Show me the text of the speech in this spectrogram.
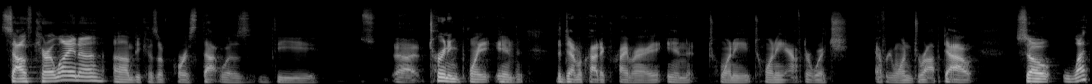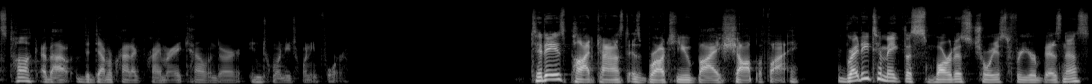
South Carolina, um, because of course that was the uh, turning point in the Democratic primary in 2020, after which everyone dropped out. So let's talk about the Democratic primary calendar in 2024. Today's podcast is brought to you by Shopify. Ready to make the smartest choice for your business?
